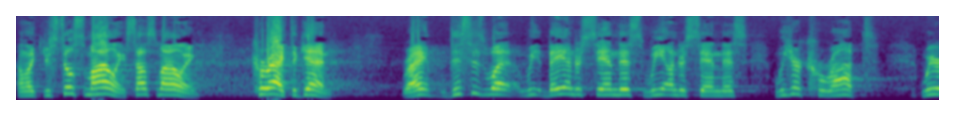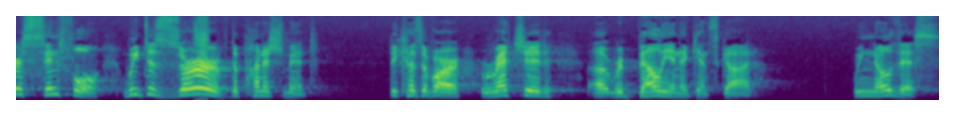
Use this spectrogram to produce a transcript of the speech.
I'm like, you're still smiling. Stop smiling. Correct, again right? This is what we, they understand this, we understand this. We are corrupt. We are sinful. We deserve the punishment because of our wretched uh, rebellion against God. We know this.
